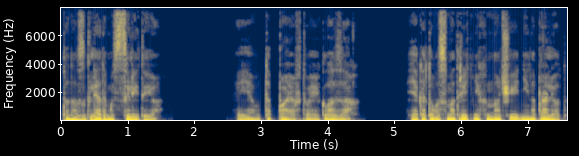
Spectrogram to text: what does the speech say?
то она взглядом исцелит ее. Я утопаю в твоих глазах. Я готова смотреть в них ночи и дни напролет.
